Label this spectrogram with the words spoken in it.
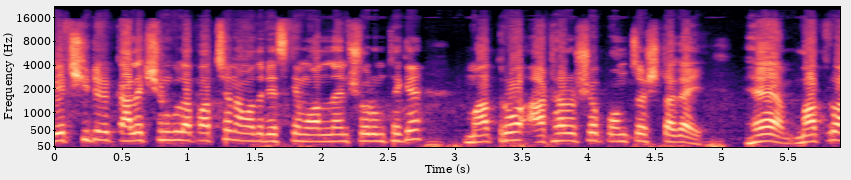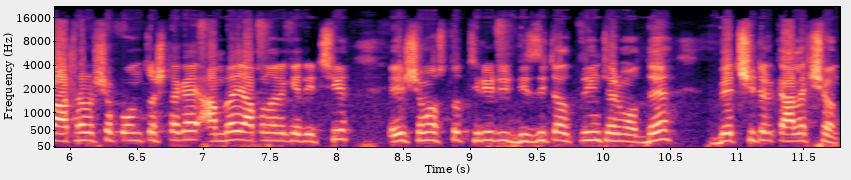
বেডশিটের কালেকশনগুলো পাচ্ছেন আমাদের এসকেম অনলাইন শোরুম থেকে মাত্র আঠারোশো পঞ্চাশ টাকায়। হ্যাঁ মাত্র আঠারোশো পঞ্চাশ টাকায় আমরাই আপনাদেরকে দিচ্ছি এই সমস্ত থ্রি ডিজিটাল প্রিন্টের মধ্যে বেডশিটের কালেকশন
